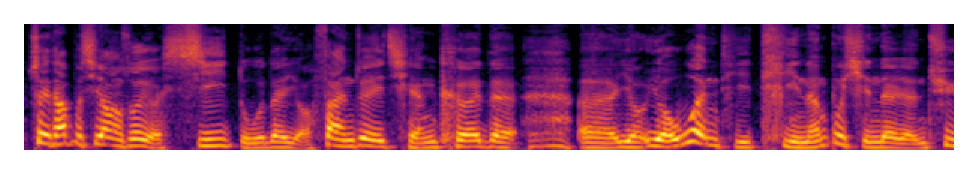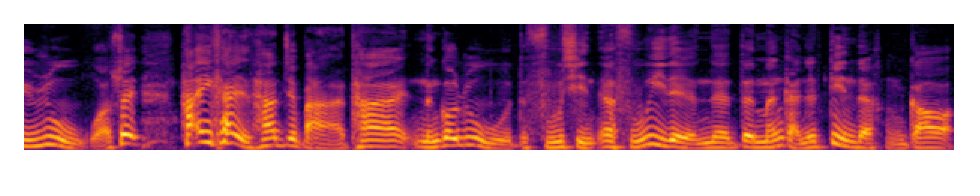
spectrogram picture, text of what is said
所以他不希望说有吸毒的、有犯罪前科的、呃有有问题、体能不行的人去入伍。所以他一开始他就把他能够入伍的服刑呃服役的人的的门槛就定得很高。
